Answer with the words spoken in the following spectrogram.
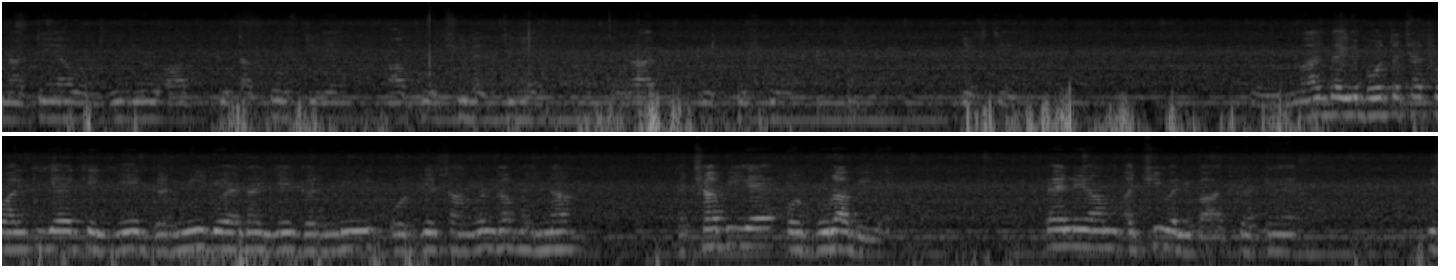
بناتے ہیں اور ویڈیو آپ کے تک پہنچتی ہے، آپ کو اچھی لگتی ہے۔ اور آپ اس کو دیکھتے ہیں نواز بھائی نے بہت اچھا سوال کیا ہے کہ یہ گرمی جو ہے نا، یہ گرمی اور یہ ساون کا مہینہ اچھا بھی ہے اور برا بھی ہے۔ پہلے ہم اچھی والی بات کرتے ہیں۔ اس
